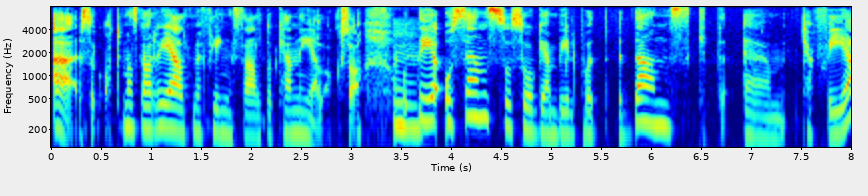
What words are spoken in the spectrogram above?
är så gott. Man ska ha rejält med flingsalt och kanel också. Mm. Och, det, och sen så såg jag en bild på ett danskt eh, café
